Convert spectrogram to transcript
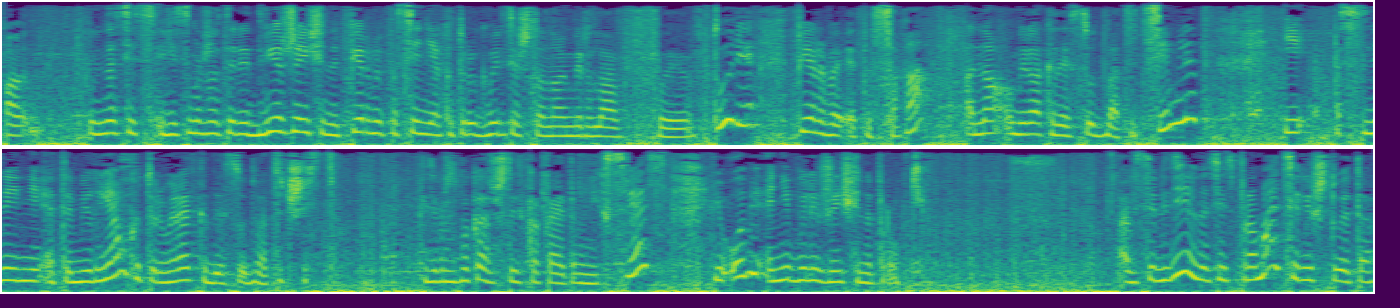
А, у нас есть, если можно сказать, две женщины. Первая и последняя, которая говорится, что она умерла в, в Туре. Первая это Сара. Она умерла, когда ей 127 лет. И последняя это Мирьям, которая умирает, когда ей 126. Я просто показываю, что есть какая-то у них связь. И обе они были женщины-пророки. А в середине у нас есть про матери, что это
